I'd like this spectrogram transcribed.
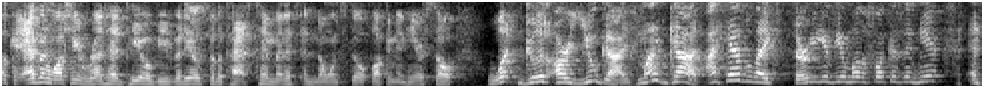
Okay, I've been watching Redhead POV videos for the past 10 minutes and no one's still fucking in here, so what good are you guys? My god, I have like 30 of you motherfuckers in here and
